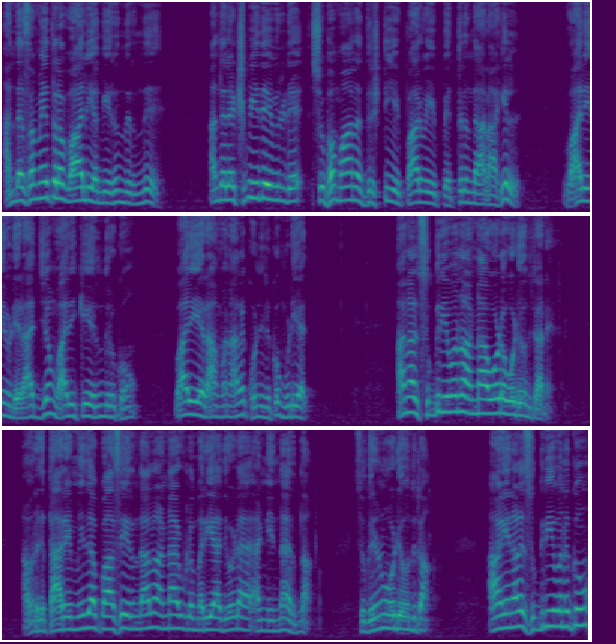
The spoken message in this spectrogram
அந்த சமயத்தில் வாலி அங்கே இருந்திருந்து அந்த லக்ஷ்மி தேவியுடைய சுபமான திருஷ்டியை பார்வையை பெற்றிருந்தானாகில் வாலியினுடைய ராஜ்யம் வாலிக்கே இருந்திருக்கும். வாலியை ராமனால் கொண்டிருக்க முடியாது. ஆனால் சுக்ரீவனும் அண்ணாவோட ஓடி வந்துட்டானே. அவனுக்கு தாரை மீது அப்போ ஆசை இருந்தாலும் அண்ணாவுள்ள மரியாதையோட அண்ணின் தான் இருந்தான். சுக்ரீவனும் ஓடி வந்துட்டான். ஆகையினால சுக்ரீவனுக்கும்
